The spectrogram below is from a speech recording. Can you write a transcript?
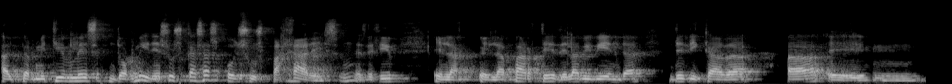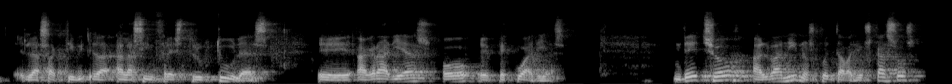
al permitirles dormir en sus casas o en sus pajares, es decir, en la, parte de la vivienda dedicada a, eh, las, a las, infraestructuras agrarias o pecuarias. De hecho, Albani nos cuenta varios casos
